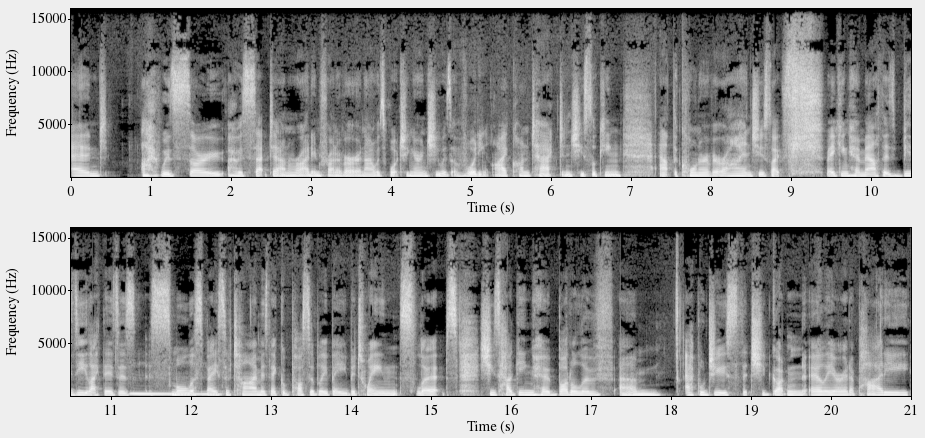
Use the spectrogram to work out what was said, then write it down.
And I was so, I was sat down right in front of her and I was watching her and she was avoiding eye contact and she's looking out the corner of her eye and she's like making her mouth as busy, like there's as small a space of time as there could possibly be between slurps. She's hugging her bottle of, um, apple juice that she'd gotten earlier at a party.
